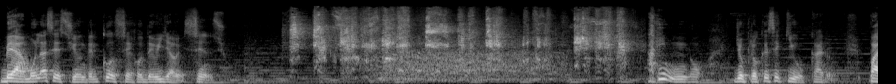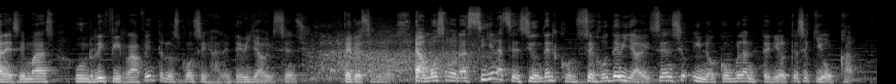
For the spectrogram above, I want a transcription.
veamos la sesión del Consejo de Villavicencio. Ay, no, yo creo que se equivocaron. Parece más un rifirrafe entre los concejales de Villavicencio, pero esa no es. Veamos ahora sí la sesión del Consejo de Villavicencio y no como la anterior que se equivocaron.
